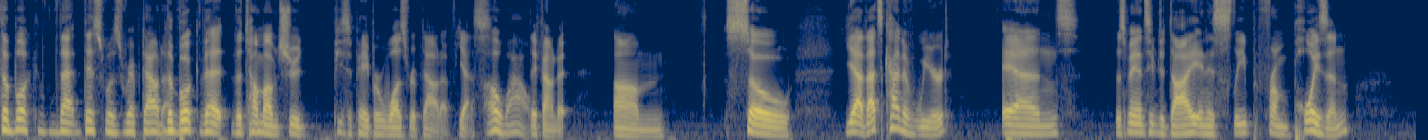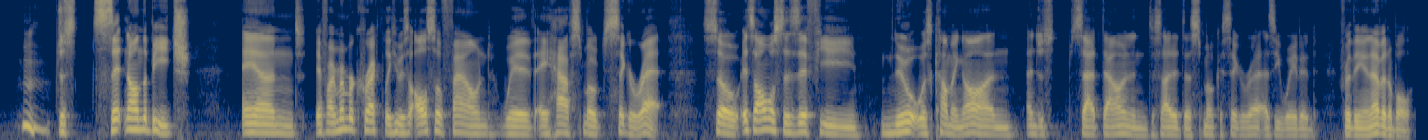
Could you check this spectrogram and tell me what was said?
the book that this was ripped out of. The book that the Tamam Shud piece of paper was ripped out of. Yes. oh, wow. They found it. Um, so, yeah, that's kind of weird. And this man seemed to die in his sleep from poison, just sitting on the beach. And if I remember correctly, he was also found with a half smoked cigarette. So it's almost as if he knew it was coming on and just sat down and decided to smoke a cigarette as he waited for the inevitable.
